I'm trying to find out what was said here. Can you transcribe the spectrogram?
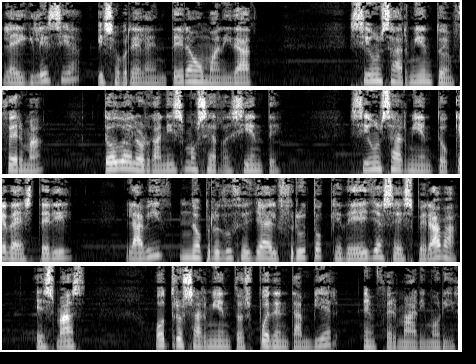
la Iglesia y sobre la entera humanidad. Si un sarmiento enferma, todo el organismo se resiente. Si un sarmiento queda estéril, la vid no produce ya el fruto que de ella se esperaba. Es más, otros sarmientos pueden también enfermar y morir.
